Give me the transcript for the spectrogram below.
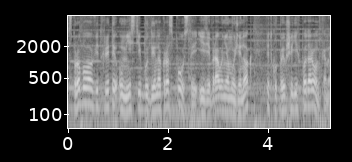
спробував відкрити у місті будинок розпусти і зібрав у ньому жінок, підкупивши їх подарунками.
